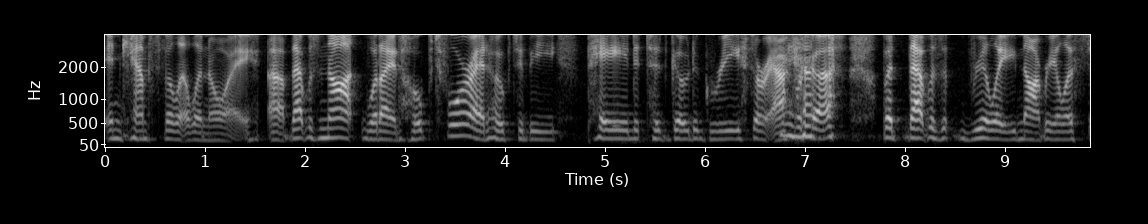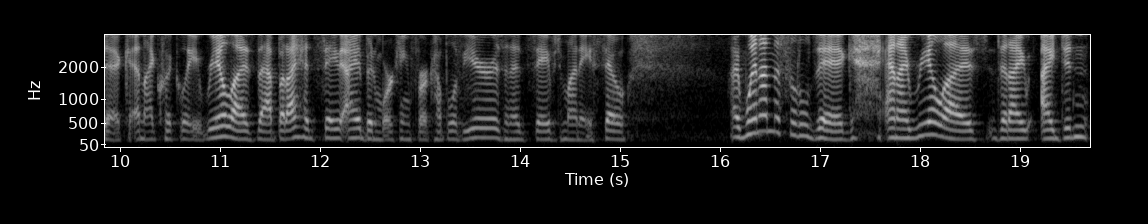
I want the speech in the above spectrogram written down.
in Kampsville, Illinois. Uh, that was not what I had hoped for. I had hoped to be paid to go to Greece or Africa, yeah. but that was really not realistic. And I quickly realized that. But I had saved, I had been working for a couple of years and had saved money. So I went on this little dig and I realized that I, I didn't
